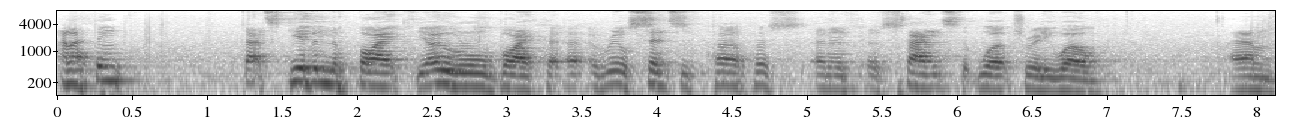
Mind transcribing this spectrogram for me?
and I think that's given the bike, the overall bike, a, a real sense of purpose and of, of stance that works really well. Um,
